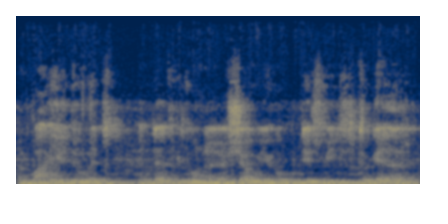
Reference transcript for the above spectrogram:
and why you do it, and that we're going to show you this week together.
